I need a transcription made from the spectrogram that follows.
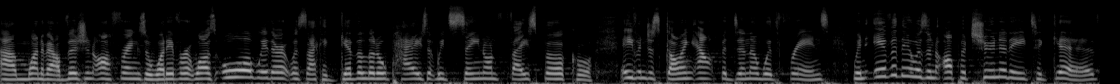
um, one of our vision offerings or whatever it was, or whether it was like a give a little page that we'd seen on Facebook or even just going out for dinner with friends, whenever there was an opportunity to give,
